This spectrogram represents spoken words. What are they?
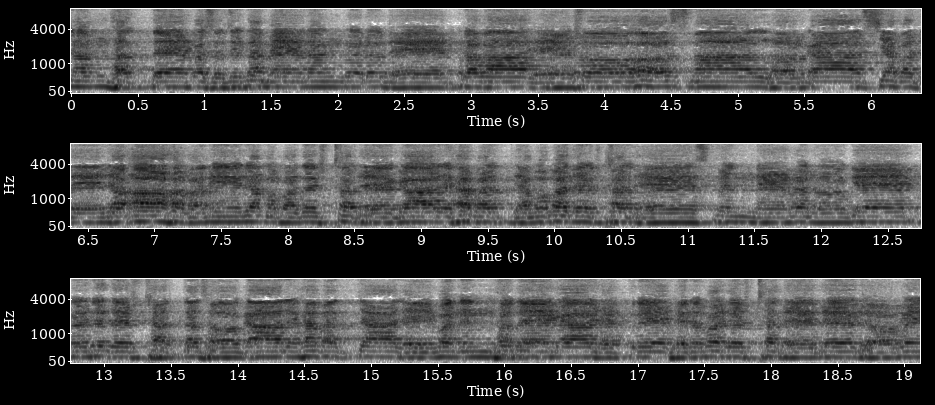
धत्ते पशुचितमेनम् गुरुदे प्रवाहेशोऽस्माल्लोकास्य पतेज आहवनीयमुपतिष्ठते गार्हपत्यमुपतिष्ठतेऽस्मिन्नेव लोके प्रतिष्ठत्तथो गार्हपत्यायैव निन्धते गायत्रीभिरुपतिष्ठते तेजो वै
